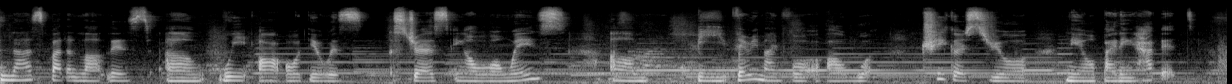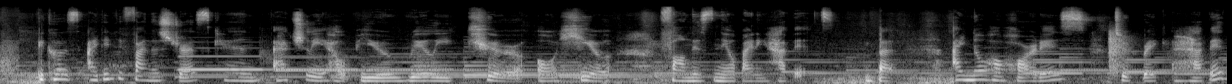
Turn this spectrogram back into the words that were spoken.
Last but not least, um, we are all deal with stress in our own ways. Um, be very mindful about what triggers your nail biting habit because identifying the stress can actually help you really cure or heal from this nail biting habit. But I know how hard it is to break a habit.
